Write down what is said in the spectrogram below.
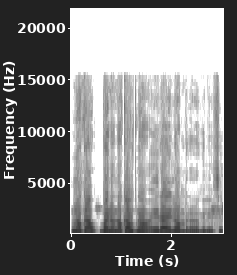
Knockout. Bueno, knockout no, era el hombro lo que le sí.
